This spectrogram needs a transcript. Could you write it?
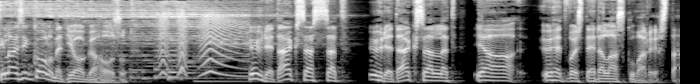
Tilaisin kolmet joogahousut. Yhdet XS, yhdet XL ja yhdet vois tehdä laskuvarjosta.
